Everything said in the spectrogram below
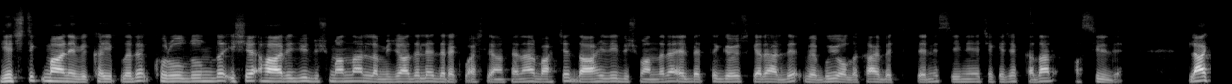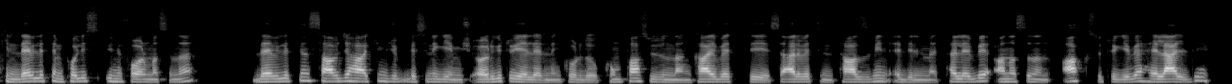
Geçtik manevi kayıpları. Kurulduğunda işe harici düşmanlarla mücadele ederek başlayan Fenerbahçe dahili düşmanlara elbette göğüs gererdi ve bu yolda kaybettiklerini sineye çekecek kadar asildi. Lakin devletin polis üniformasını devletin savcı hakim cübbesini giymiş örgüt üyelerinin kurduğu kumpas yüzünden kaybettiği servetin tazmin edilme talebi anasının ak sütü gibi helaldi.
